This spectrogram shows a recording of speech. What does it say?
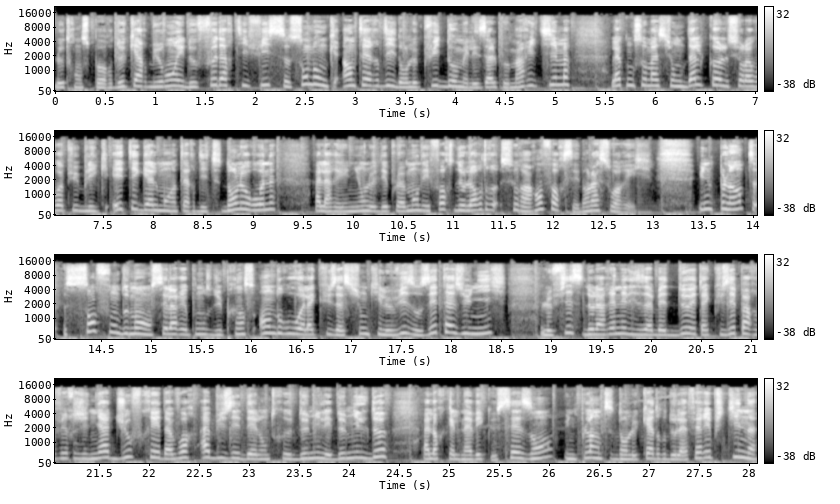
Le transport de carburant et de feux d'artifice sont donc interdits dans le Puy-de-Dôme et les Alpes-Maritimes. La consommation d'alcool sur la voie publique est également interdite dans le Rhône. À la Réunion, le déploiement des forces de l'ordre sera renforcé dans la soirée. Une plainte sans fondement, c'est la réponse du prince Andrew à l'accusation qui le vise aux États-Unis. Le fils de la reine Elisabeth II est accusé par Virginia Giuffre d'avoir abusé d'elle entre 2000 et 2002 alors qu'elle n'avait que 16 ans. Une plainte dans le cadre de l'affaire Epstein.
